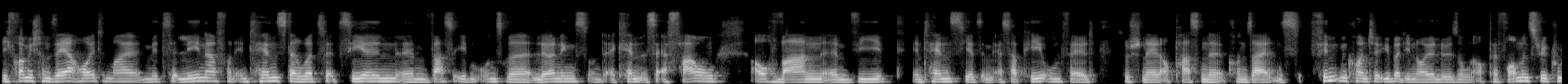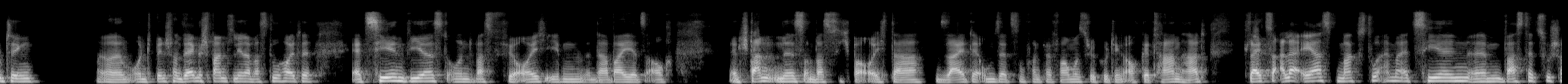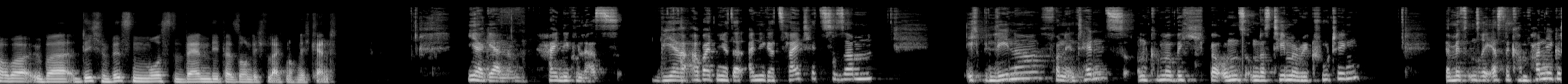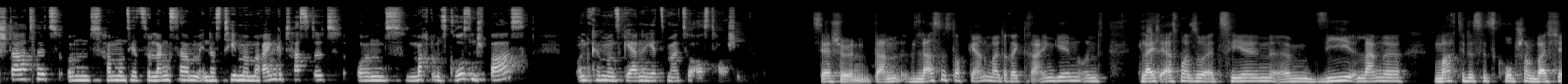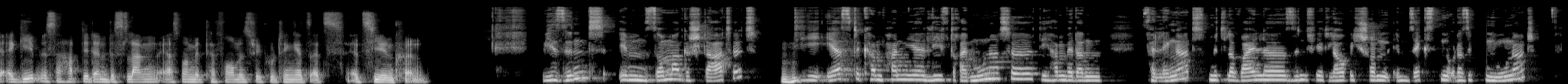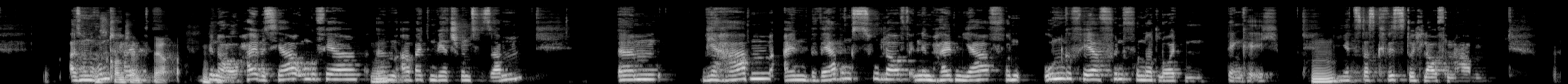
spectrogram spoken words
Ich freue mich schon sehr, heute mal mit Lena von Intense darüber zu erzählen, ähm, was eben unsere Learnings und Erkenntnisse, Erfahrungen auch waren, ähm, wie Intense jetzt im SAP-Umfeld so schnell auch passende Consultants finden konnte über die neue Lösung, auch Performance Recruiting. Ähm, und bin schon sehr gespannt, Lena, was du heute erzählen wirst und was für euch eben dabei jetzt auch entstanden ist und was sich bei euch da seit der Umsetzung von Performance Recruiting auch getan hat. Vielleicht zuallererst magst du einmal erzählen, ähm, was der Zuschauer über dich wissen muss, wenn die Person dich vielleicht noch nicht kennt. Ja, gerne. Hi Nikolas. Wir arbeiten ja seit einiger Zeit jetzt zusammen. Ich bin Lena von Intense und kümmere mich bei uns um das Thema Recruiting. Wir haben jetzt unsere erste Kampagne gestartet und haben uns jetzt so langsam in das Thema mal reingetastet und macht uns großen Spaß und können wir uns gerne jetzt mal zu austauschen. Sehr schön. Dann lass uns doch gerne mal direkt reingehen und vielleicht erstmal so erzählen, ähm, wie lange macht ihr das jetzt grob schon? Welche Ergebnisse habt ihr denn bislang erstmal mit Performance Recruiting jetzt erzielen können? Wir sind im Sommer gestartet. Mhm. Die erste Kampagne lief drei Monate. Die haben wir dann verlängert. Mittlerweile sind wir, glaube ich, schon im sechsten oder siebten Monat. Also ein rund halbes, ja. genau, halbes Jahr ungefähr mhm. ähm, arbeiten wir jetzt schon zusammen. Ähm, wir haben einen Bewerbungszulauf in dem halben Jahr von ungefähr 500 Leuten, denke ich, mhm. die jetzt das Quiz durchlaufen haben.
